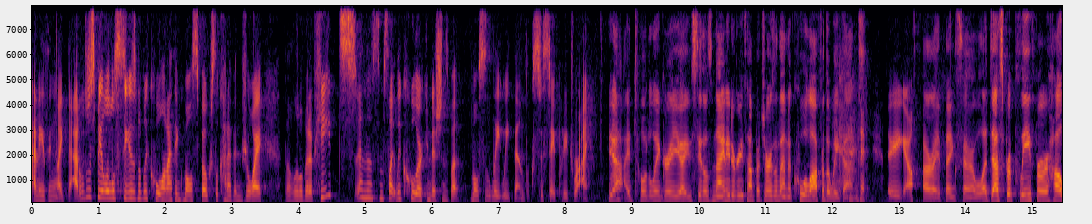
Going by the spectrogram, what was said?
anything like that. It'll just be a little seasonably cool, and I think most folks will kind of enjoy the little bit of heat and then some slightly cooler conditions, but most of the late week then looks to stay pretty dry. Yeah, I totally agree. Yeah, you see those 90 degree temperatures and then a cool off for the weekend. there you go. All right, thanks, Sarah. Well, a desperate plea for help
